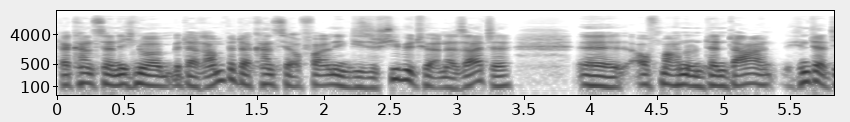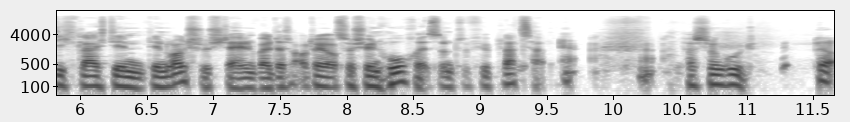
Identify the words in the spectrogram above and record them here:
da kannst du ja nicht nur mit der Rampe, da kannst du ja auch vor allen Dingen diese Schiebetür an der Seite äh, aufmachen und dann da hinter dich gleich den, den Rollstuhl stellen, weil das Auto ja auch so schön hoch ist und so viel Platz hat. Ja. Ja. Passt schon gut. Ja,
